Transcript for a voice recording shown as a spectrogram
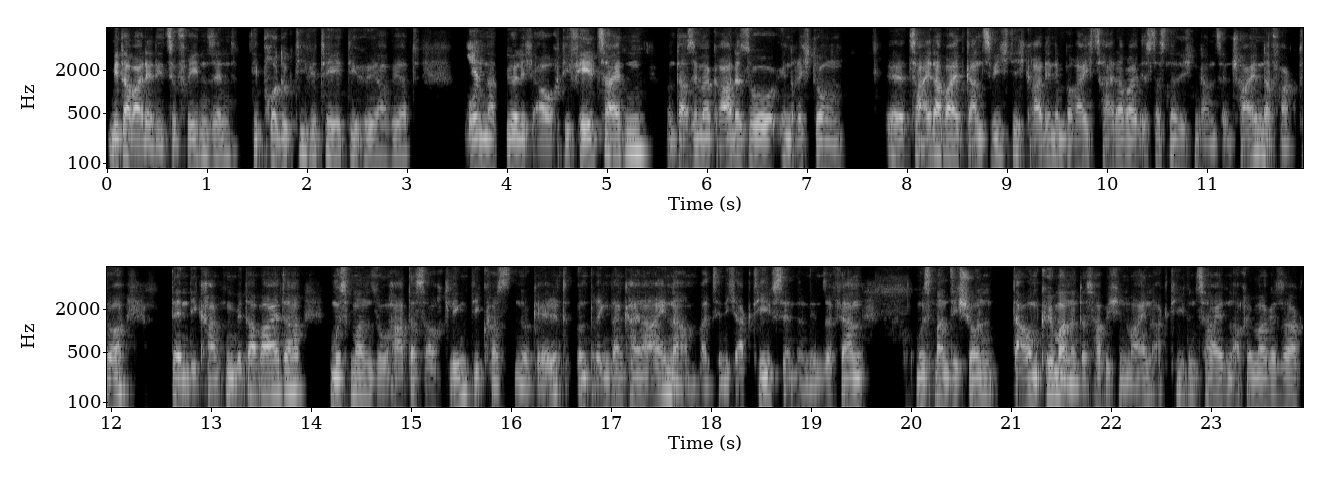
Mitarbeiter, die zufrieden sind, die Produktivität, die höher wird ja. und natürlich auch die Fehlzeiten. Und da sind wir gerade so in Richtung äh, Zeitarbeit ganz wichtig. Gerade in dem Bereich Zeitarbeit ist das natürlich ein ganz entscheidender Faktor, denn die kranken Mitarbeiter muss man, so hart das auch klingt, die kosten nur Geld und bringen dann keine Einnahmen, weil sie nicht aktiv sind. Und insofern muss man sich schon darum kümmern. Und das habe ich in meinen aktiven Zeiten auch immer gesagt.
